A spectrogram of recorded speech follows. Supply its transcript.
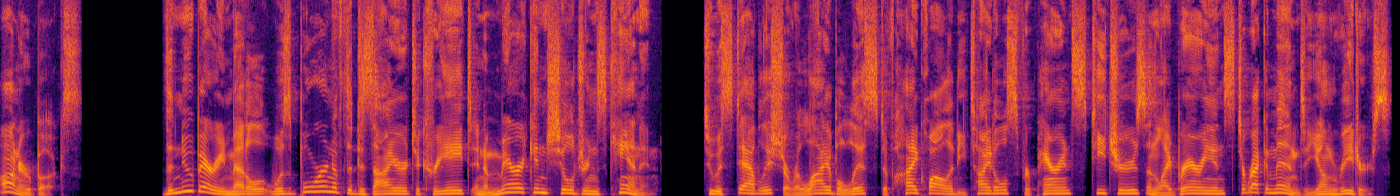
honor books. The Newbery Medal was born of the desire to create an American children's canon, to establish a reliable list of high quality titles for parents, teachers, and librarians to recommend to young readers.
